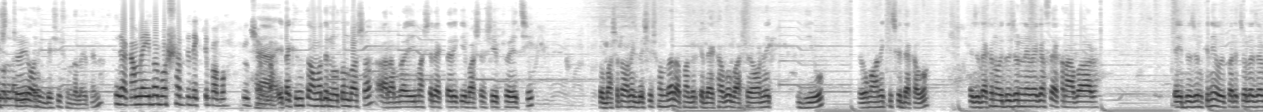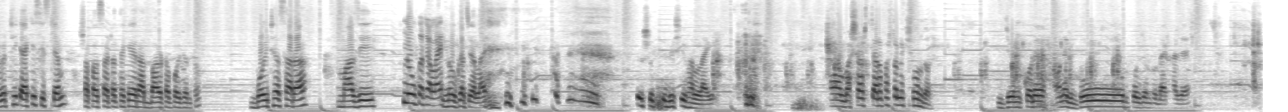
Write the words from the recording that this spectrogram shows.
নিশ্চয়ই অনেক বেশি সুন্দর লাগে তাই না? যাক আমরা এবার বর্ষাতে দেখতে পাবো হ্যাঁ এটা কিন্তু আমাদের নতুন বাসা আর আমরা এই মাসের এক তারিখে বাসায় শিফট হয়েছি। তো বাসাটা অনেক বেশি সুন্দর আপনাদেরকে দেখাবো বাসায় অনেক ভিউ এবং অনেক কিছুই দেখাবো। এই যে দেখেন ওই দুজন নেমে গেছে এখন আবার এই দুজনকে নিয়ে ওই পারে চলে যাবে। ঠিক একই সিস্টেম সকাল ছয়টা থেকে রাত বারোটা পর্যন্ত। বৈঠা ছাড়া মাঝি নৌকা চালায়। নৌকা চালায়। সত্যি বেশি ভালো লাগে। বাসার চারপাশটা অনেক সুন্দর। জুম করে অনেক দূর পর্যন্ত দেখা যায়।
